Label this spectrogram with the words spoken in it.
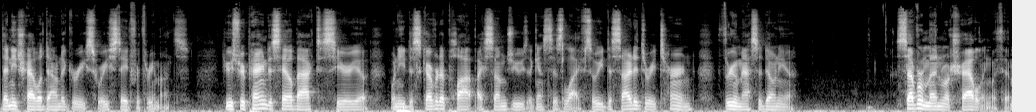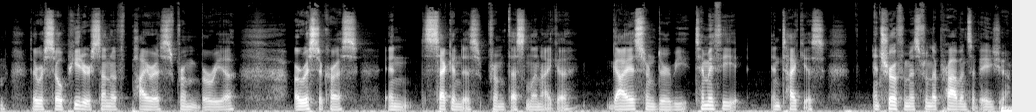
Then he traveled down to Greece, where he stayed for three months. He was preparing to sail back to Syria when he discovered a plot by some Jews against his life, so he decided to return through Macedonia. Several men were traveling with him. There was Sopater, son of Pyrrhus from Berea, Aristarchus and Secundus from Thessalonica, Gaius from Derbe, Timothy and Tychicus, and Trophimus from the province of Asia.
